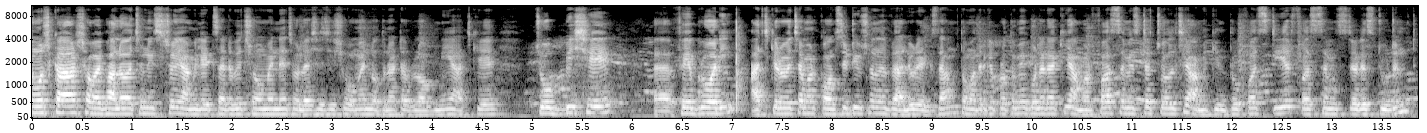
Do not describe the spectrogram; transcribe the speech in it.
নমস্কার, সবাই ভালো আছো নিশ্চয়ই? আমি লেট সাইড উইথ সৌমেনে চলে এসেছি। সৌমেন নতুন একটা ব্লগ নিয়ে আজকে চব্বিশে ফেব্রুয়ারি আজকে রয়েছে আমার কনস্টিটিউশনাল ভ্যালুর এক্সাম তোমাদেরকে প্রথমেই বলে রাখি, আমার ফার্স্ট সেমিস্টার চলছে। আমি কিন্তু ফার্স্ট ইয়ার ফার্স্ট সেমিস্টারের স্টুডেন্ট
